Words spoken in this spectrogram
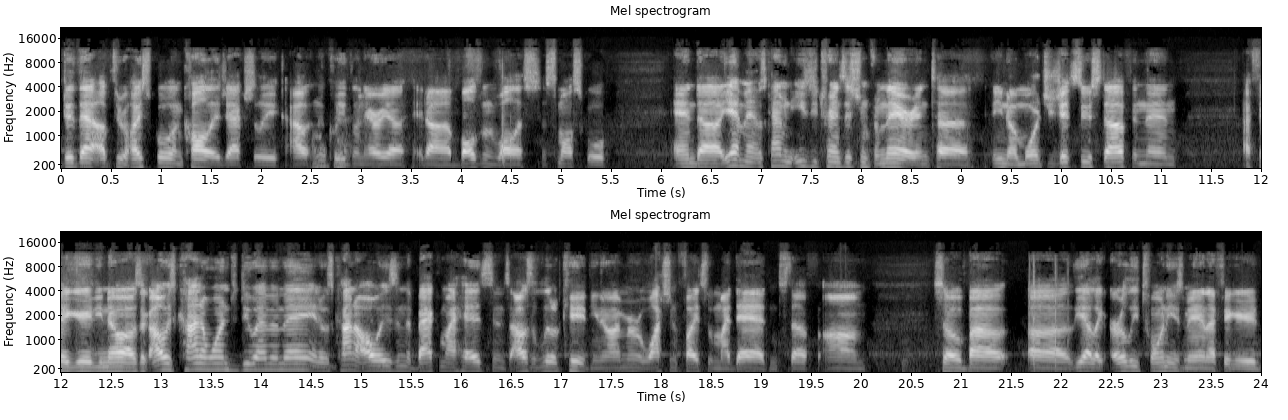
did that up through high school and college, actually, out in the Okay. Cleveland area at uh, Baldwin Wallace, a small school. And uh, yeah, man, it was kind of an easy transition from there into you know more jujitsu stuff, and then I figured, you know, I was like, I always kind of wanted to do MMA, and it was kind of always in the back of my head since I was a little kid. You know, I remember watching fights with my dad and stuff. Um, so about uh, yeah, like early twenties, man, I figured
